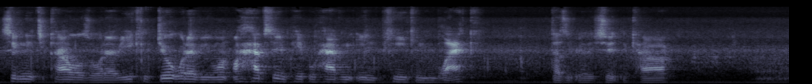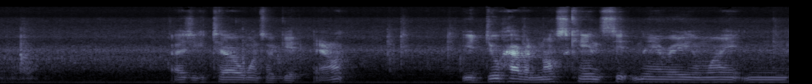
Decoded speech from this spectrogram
signature colors or whatever. You can do it whatever you want. I have seen people have them in pink and black. Doesn't really suit the car. As you can tell once I get out. You do have a NOS can sitting there ready and waiting.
